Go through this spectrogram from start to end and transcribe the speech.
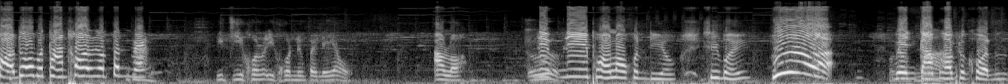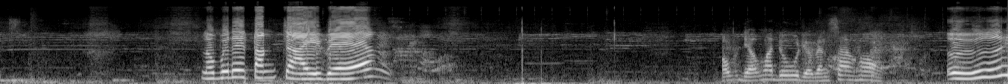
ขอโทษประธานโทษครับท่านแบงค์ดีจีคนอีกคนนึงไปแล้วเอาเหรอเออนี่นี่เพราะเราคนเดียว ใช่ไหมเพื่อเวรกรรมครับทุกคน เราไม่ได้ตั้งใจแบงค์เอาเดี๋ยวมาดูเดี๋ยวแบงค์สร้างห้อง เอ้ย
